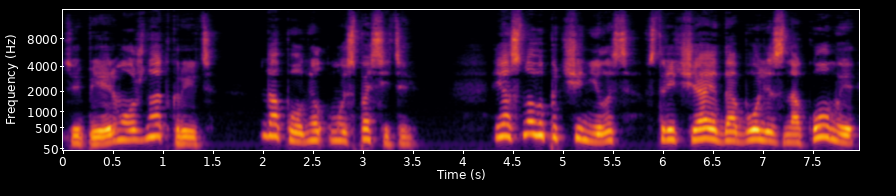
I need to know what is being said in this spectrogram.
«Теперь можно открыть», — дополнил мой спаситель. Я снова подчинилась, встречая до боли знакомые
